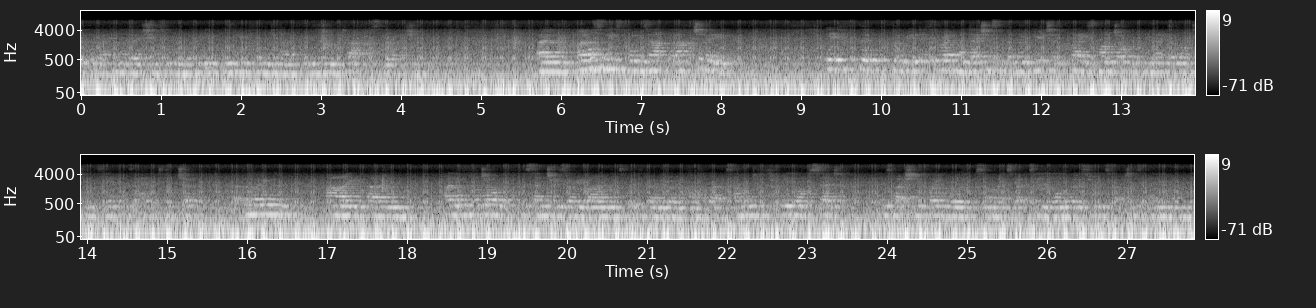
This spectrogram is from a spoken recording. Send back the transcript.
that the recommendations within the review, funding anything meet that aspiration. Um, I also need to point out that actually, if the, the, if the recommendations of the review took place, my job would be made a lot easier as a teacher. At the moment, I, um, I love my job. The centre is very violent, but it's very, very complex. I'm under three Ofsted inspection frameworks, and I'm expecting one of those three inspections at any moment.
